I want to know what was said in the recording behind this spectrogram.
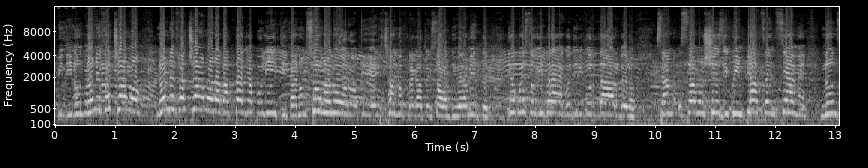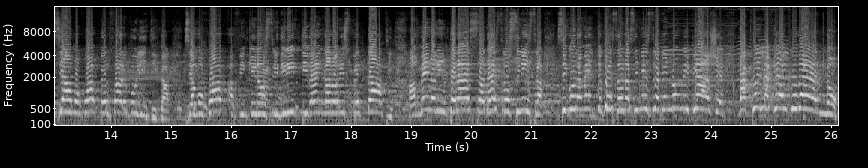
quindi non, non, ne facciamo, non, ne facciamo, una battaglia politica, non sono loro che ci hanno fregato i soldi, veramente. Io questo vi prego di ricordarvelo siamo scesi qui in piazza insieme, non siamo qua per fare politica, siamo qua affinché i nostri diritti vengano rispettati. A me non interessa destra o sinistra, sicuramente questa è una sinistra che non mi piace, ma quella che ha il governo,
